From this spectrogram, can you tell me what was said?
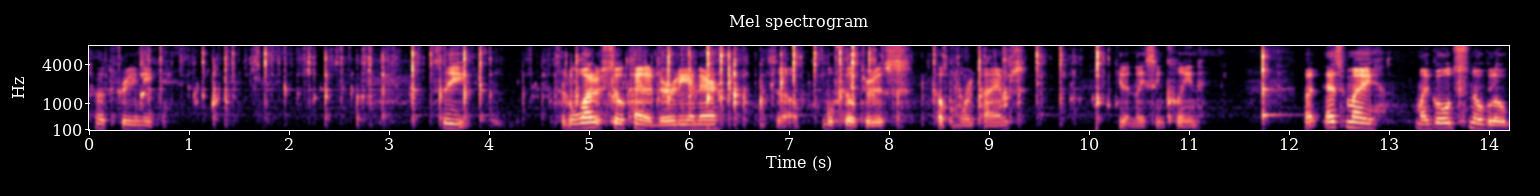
It looks pretty neat. See, so the water's still kind of dirty in there, so we'll filter this a couple more times, get it nice and clean. But that's my, my gold snow globe.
